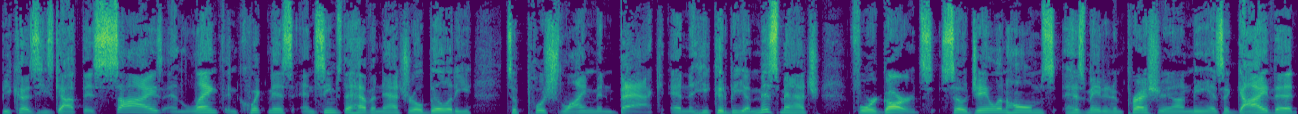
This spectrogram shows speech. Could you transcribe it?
because he's got this size and length and quickness and seems to have a natural ability to push linemen back. And he could be a mismatch for guards. So Jalyn Holmes has made an impression on me as a guy that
